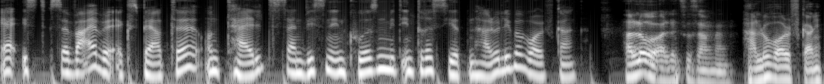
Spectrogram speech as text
Er ist Survival-Experte und teilt sein Wissen in Kursen mit Interessierten. Hallo, lieber Wolfgang. Hallo alle zusammen. Hallo Wolfgang.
